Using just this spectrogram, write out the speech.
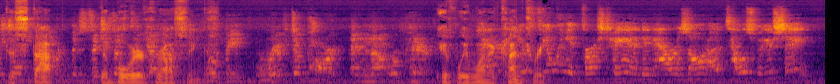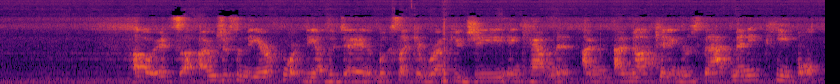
to stop the border crossings if we want a country. You're feeling it firsthand in Arizona. Tell us what you're seeing. Oh, it's. Uh, I was just in the airport the other day, and it looks like a refugee encampment. I'm. I'm not kidding. There's that many people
